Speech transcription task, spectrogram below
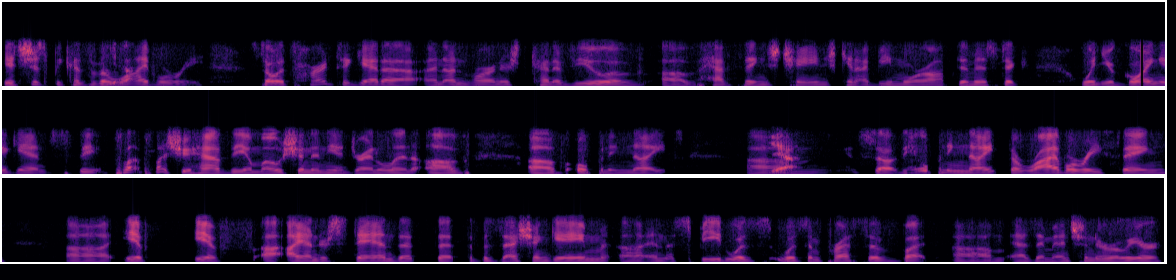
It's just because of the yeah. rivalry. So it's hard to get a, an unvarnished kind of view of, of have things changed? Can I be more optimistic when you're going against the plus you have the emotion and the adrenaline of of opening night. Um, yeah. So the opening night, the rivalry thing. Uh, if if uh, I understand that, that the possession game uh, and the speed was was impressive, but um, as I mentioned earlier,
